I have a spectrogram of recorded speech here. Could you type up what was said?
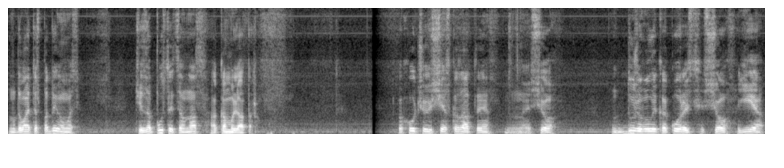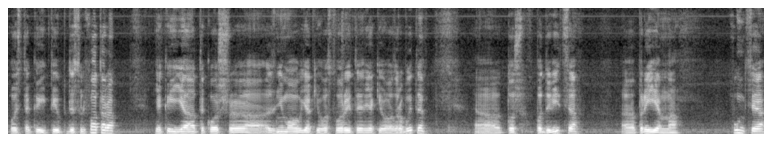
Ну давайте ж подивимось, чи запуститься в нас акумулятор. Хочу ще сказати, що дуже велика користь, що є ось такий тип десульфатора, який я також е, знімав, як його створити, як його зробити. Е, Тож подивіться, е, приємна функція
